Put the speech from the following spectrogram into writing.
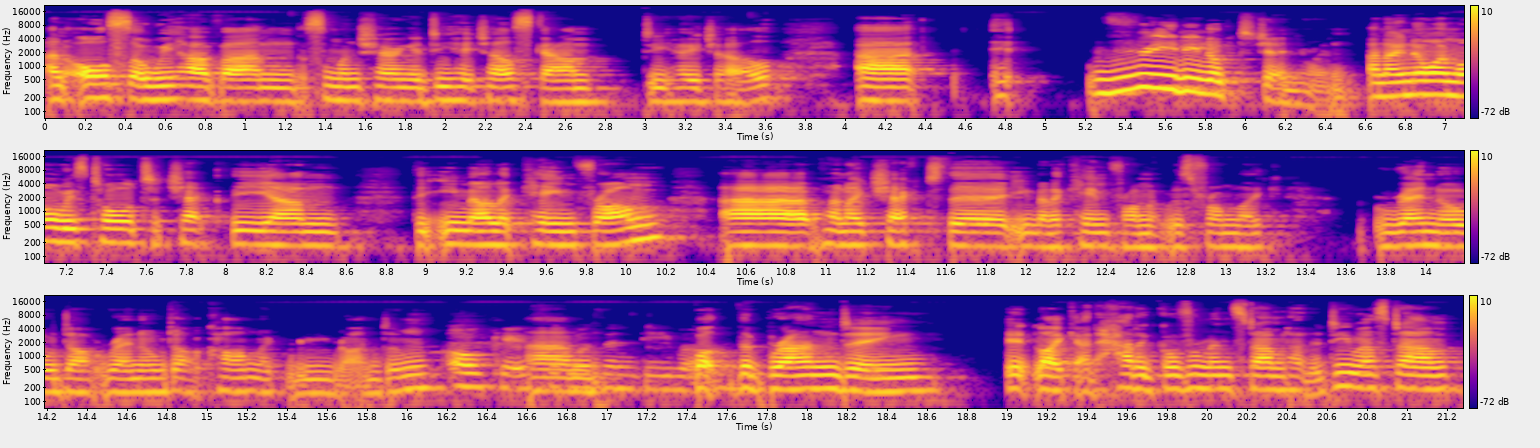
And also, we have um, someone sharing a DHL scam. DHL. Uh, it really looked genuine, and I know I'm always told to check the um, the email it came from. Uh, when I checked the email it came from, it was from like Renault.renault.com, like really random. Okay, so Um, it wasn't DEWA. But the branding, it like it had a government stamp, it had a DEWA stamp,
